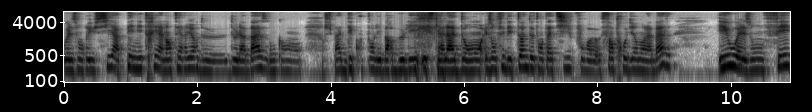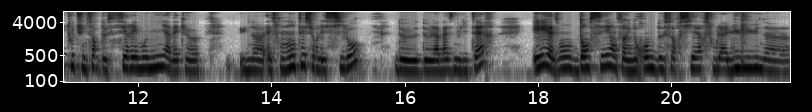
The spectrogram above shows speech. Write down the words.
où elles ont réussi à pénétrer à l'intérieur de, de la base, donc en, je sais pas, découpant les barbelés, escaladant. elles ont fait des tonnes de tentatives pour euh, s'introduire dans la base et où elles ont fait toute une sorte de cérémonie avec une. Elles sont montées sur les silos de, de la base militaire et elles ont dansé en faisant une ronde de sorcières sous la lune. Euh,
